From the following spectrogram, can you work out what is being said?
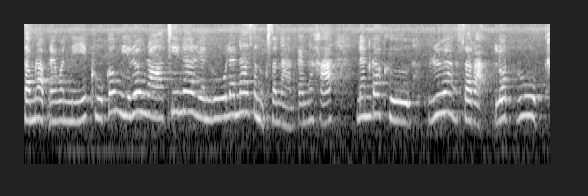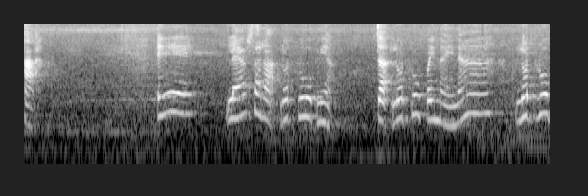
สำหรับในวันนี้ครูก็มีเรื่องราวที่น่าเรียนรู้และน่าสนุกสนานกันนะคะ นั่นก็คือเรื่องสระลดรูปค่ะ เอะแล้วสระลดรูปเนี่ย จะลดรูปไปไหนนะ ลดรูป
